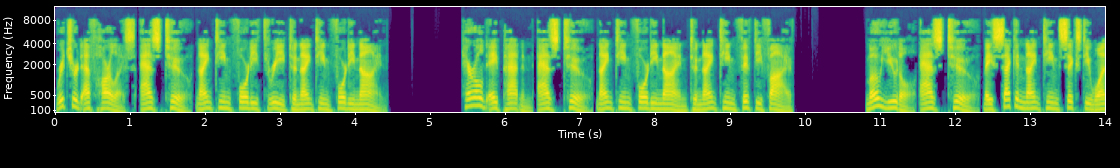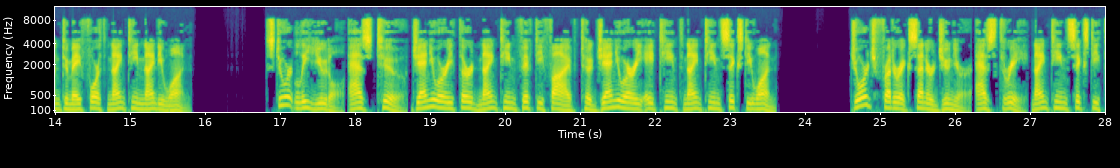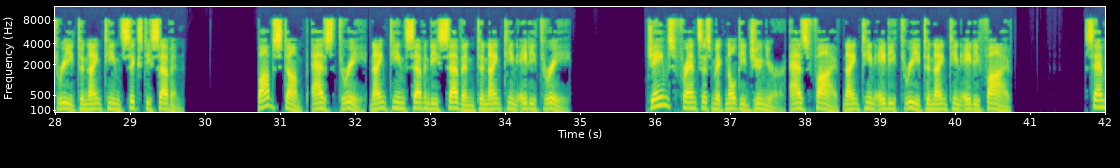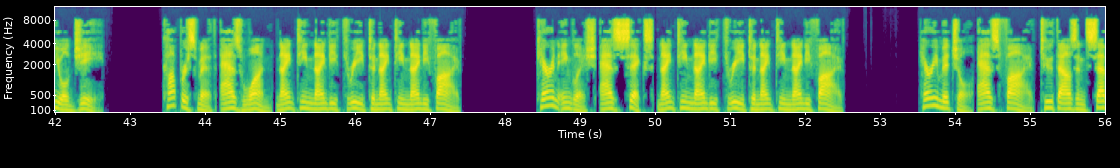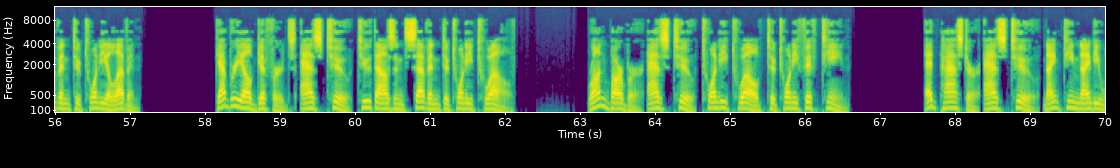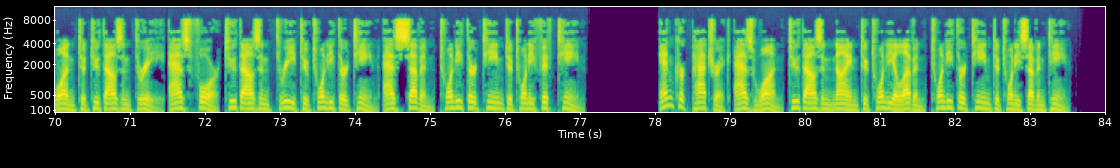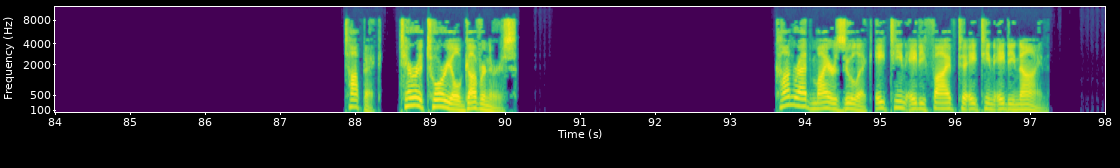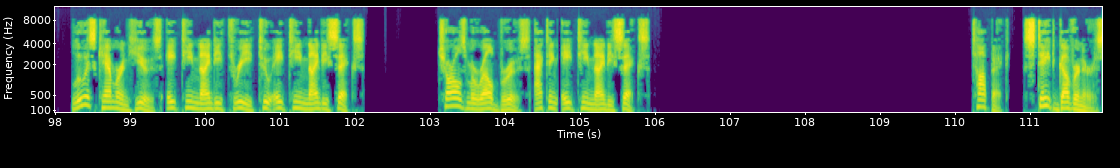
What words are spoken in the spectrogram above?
Richard F. Harless as 2 1943–1949 Harold A. Patten as 2 1949–1955 Mo Udall as 2 May 2, 1961 to May 4, 1991 Stewart Lee Udall as 2 January 3, 1955 to January 18, 1961 George Frederick Senner Jr. as 3 1963 to 1967 Bob Stump as 3 1977 to 1983 James Francis McNulty Jr. as 5 1983 to 1985 Samuel G. Coppersmith as 1 1993 to 1995 Karen English as 6 1993 to 1995 Harry Mitchell as 5 2007 to 2011 Gabrielle Giffords as 2 2007 to 2012 Ron Barber as 2 2012 to 2015 Ed Pastor as 2 1991 to 2003 as 4 2003 to 2013 as 7 2013 to 2015 Ann Kirkpatrick as 1 2009 to 2011 2013 to 2017 Topic Territorial governors Conrad Meyer Zulick (1885–1889), Lewis Cameron Hughes (1893–1896), Charles Morrell Bruce, acting 1896. Topic: State governors.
